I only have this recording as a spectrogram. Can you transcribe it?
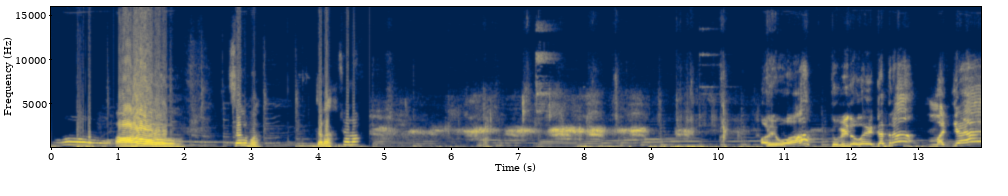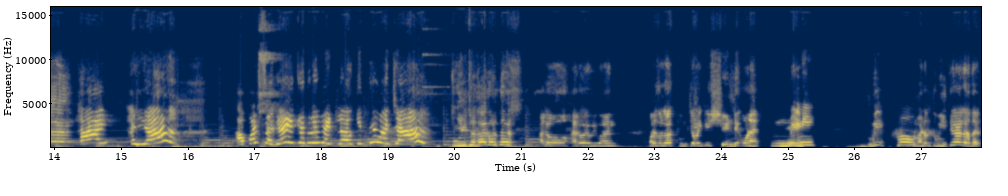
हो. आहो. चल मग. चला. चलो. अरे वा. तुम्ही दोघं एकत्र मज्जा. हाय हय्या. आपण सगळे एकत्र भेटलो. किती मजा तू इथे काय करतोस? हॅलो हॅलो एव्हरीवन मला सांगा तुमच्यापैकी शेंडे कोण आहेत? मी. तुम्ही? हो. मॅडम तुम्ही इथे काय करतायत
